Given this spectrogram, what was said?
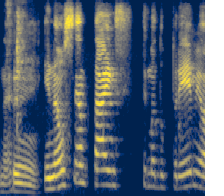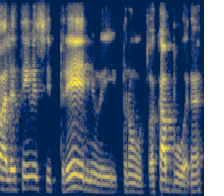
né? Sim. E não sentar em cima do prêmio, olha, tenho esse prêmio e pronto, acabou, né?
